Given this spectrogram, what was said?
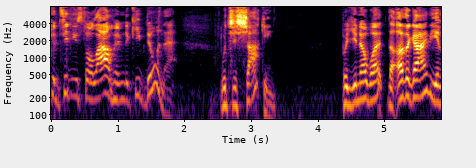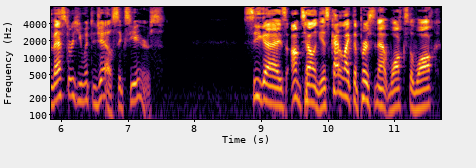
continues to allow him to keep doing that, which is shocking. But you know what? The other guy, the investor, he went to jail six years. See, guys, I'm telling you, it's kind of like the person that walks the walk,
